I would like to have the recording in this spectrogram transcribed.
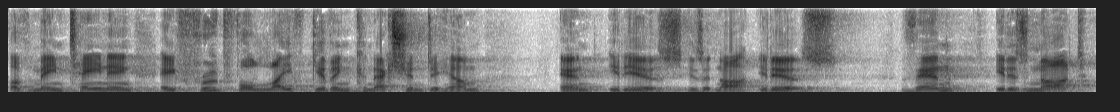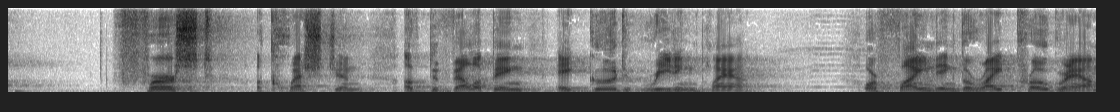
of maintaining a fruitful, life giving connection to Him. And it is, is it not? It is. Then it is not first a question of developing a good reading plan or finding the right program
